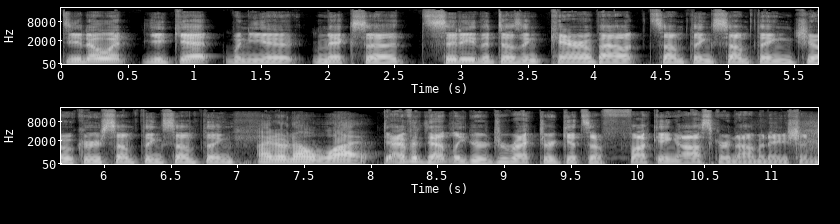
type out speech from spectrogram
Do you know what you get when you mix a city that doesn't care about something, something, Joker, something, something? I don't know what. Evidently, your director gets a fucking Oscar nomination.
